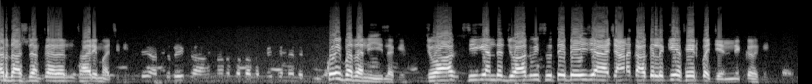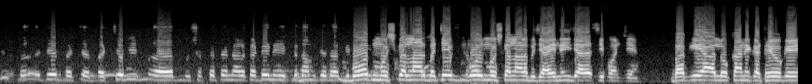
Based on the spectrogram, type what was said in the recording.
ਅੱਠ 10 ਡੰਗਰ ਸਾਰੇ ਮੱਚ ਗਏ। ਤੇ ਅੱਗ ਦੇ ਕਾਰਨਾਂ ਦਾ ਪਤਾ ਲੱਗੇ ਕਿੰਨੇ ਲੱਗੀ ਕੋਈ ਪਤਾ ਨਹੀਂ ਜੀ ਲੱਗੇ। ਜਵਾਕ ਸੀਗੇ ਅੰਦਰ ਜਵਾਕ ਵੀ ਸੁੱਤੇ ਪਏ ਜਾਂ ਅਚਾਨਕ ਅੱਗ ਲੱਗੀ ਹੈ, ਫਿਰ ਭੱਜੇ ਨਿਕਲ ਗਏ। ਬ- ਜੇ ਬੱਚੇ ਬੱਚੇ ਵੀ ਮੁਸ਼ਕਲ ਦੇ ਨਾਲ ਕੱਢੇ ਨੇ ਇੱਕਦਮ ਜਦ ਬਹੁਤ ਮੁਸ਼ਕਲ ਨਾਲ ਬੱਚੇ ਬਹੁਤ ਮੁਸ਼ਕਲ ਨਾਲ ਬਚਾਏ ਨਹੀਂ ਜਦ ਅਸੀਂ ਪਹੁੰਚੇ। ਬਾਕੀ ਆ ਲੋਕਾਂ ਨੇ ਇਕੱਠੇ ਹੋ ਕੇ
